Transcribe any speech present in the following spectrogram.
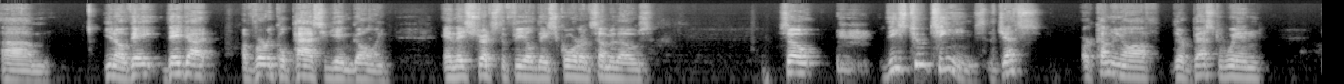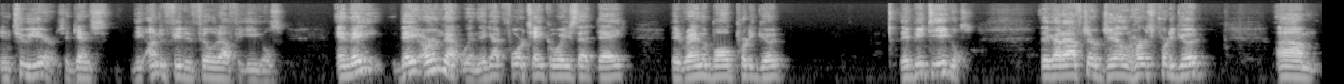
Um, you know, they they got a vertical passing game going and they stretched the field. They scored on some of those. So these two teams, the Jets are coming off their best win in two years against the undefeated Philadelphia Eagles. And they they earned that win. They got four takeaways that day. They ran the ball pretty good. They beat the Eagles. They got after Jalen Hurts pretty good. Um,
